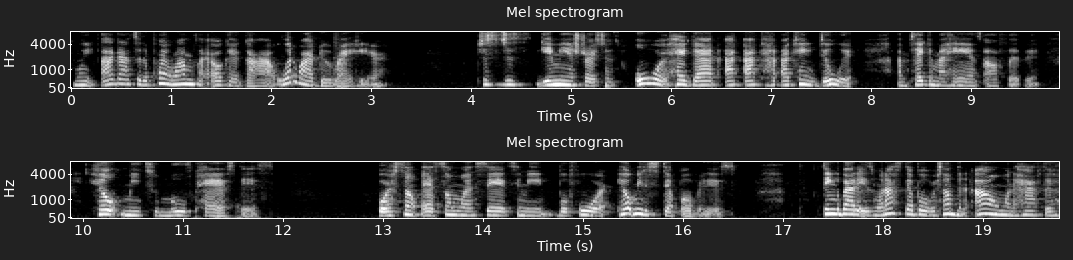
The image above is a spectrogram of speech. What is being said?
when I got to the point where I'm like, okay, God, what do I do right here? Just, just give me instructions. Or, hey, God, I, I, I can't do it I'm taking my hands off of it. Help me to move past this. Or some as someone said to me before, help me to step over this. Thing about it is when I step over something, I don't want to have to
